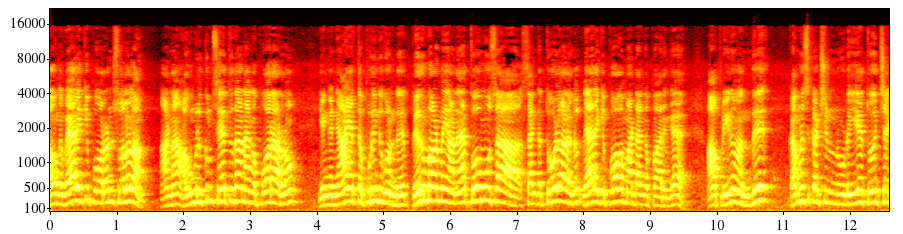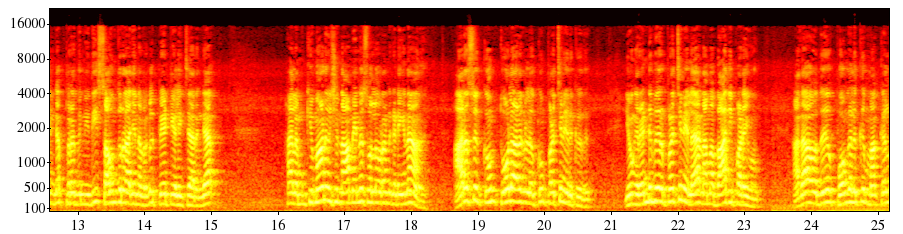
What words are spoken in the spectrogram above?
அவங்க வேலைக்கு போகிறோன்னு சொல்லலாம். ஆனால் அவங்களுக்கும் சேர்த்து தான் நாங்கள் போராடுறோம். எங்கள் நியாயத்தை புரிந்து கொண்டு பெரும்பான்மையான தோமுசா சங்க தொழிலாளர்கள் வேலைக்கு போக மாட்டாங்க பாருங்க. அப்படின்னு வந்து கம்யூனிஸ்ட் கட்சியினுடைய தொழிற்சங்க பிரதிநிதி சவுந்தரராஜன் அவர்கள் பேட்டி அளிச்சாருங்க. அதில் முக்கியமான விஷயம் நாம் என்ன சொல்ல வரோன்னு கேட்டிங்கன்னா அரசுக்கும் தொழிலாளர்களுக்கும் பிரச்சனை இருக்குது. இவங்க ரெண்டு பேர் பிரச்சனையில் நம்ம பாதிப்படைவோம். அதாவது பொங்கலுக்கு மக்கள்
